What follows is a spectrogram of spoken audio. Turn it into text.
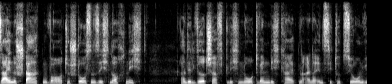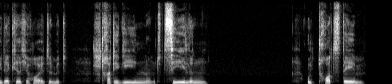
Seine starken Worte stoßen sich noch nicht an den wirtschaftlichen Notwendigkeiten einer Institution wie der Kirche heute mit Strategien und Zielen. Und trotzdem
